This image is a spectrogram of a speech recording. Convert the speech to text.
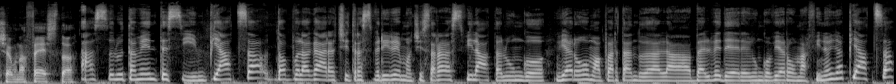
c'è una festa. Assolutamente sì, in piazza dopo la gara ci trasferiremo, ci sarà la sfilata lungo via Roma, partendo dalla Belvedere lungo via Roma fino alla piazza.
